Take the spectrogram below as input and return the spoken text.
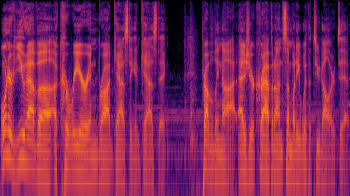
wonder if you have a, a career in broadcasting and casting. Probably not, as you're crapping on somebody with a two dollar tip.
